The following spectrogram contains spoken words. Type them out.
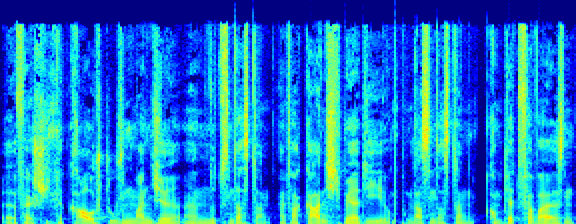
äh, verschiedene Graustufen. Manche äh, nutzen das dann einfach gar nicht mehr, die lassen das dann komplett verweisen.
